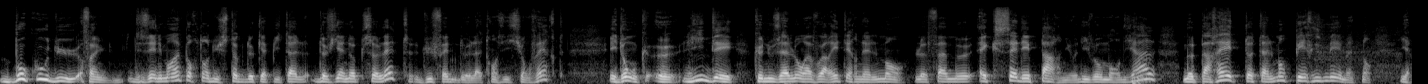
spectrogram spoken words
Beaucoup des éléments importants du stock de capital deviennent obsolètes du fait de la transition verte. Et donc, euh, l'idée que nous allons avoir éternellement le fameux excès d'épargne au niveau mondial me paraît totalement périmée maintenant. Il,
